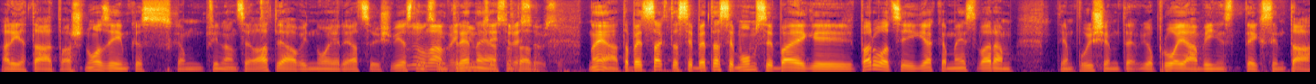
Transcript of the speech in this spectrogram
Arī ar tādu pašu nozīmi, kas, kam finansiāli atļāva, viņi noierē atsevišķu viesnīcu, Nu, labi, viņi trenējās. tādu. Nu, jā, tāpēc saka, tas ir, bet tas ir mums ir baigi parocīgi, ja, ka mēs varam tiem puišiem te, joprojām viņus, teiksim, tā.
